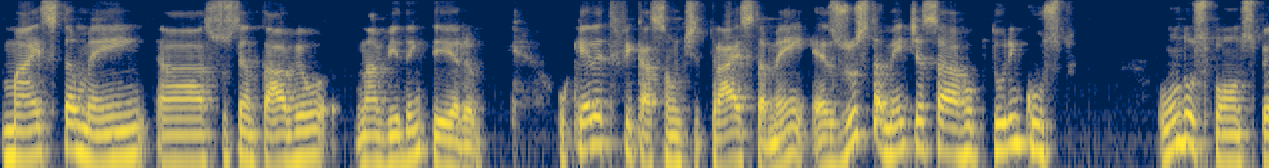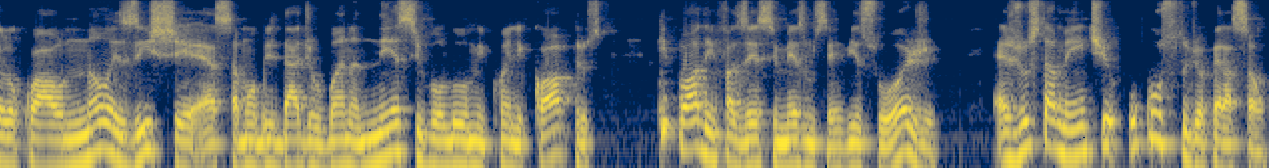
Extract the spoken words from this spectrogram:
mas também uh, sustentável na vida inteira. O que a eletrificação te traz também é justamente essa ruptura em custo. Um dos pontos pelo qual não existe essa mobilidade urbana nesse volume com helicópteros, que podem fazer esse mesmo serviço hoje, é justamente o custo de operação.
